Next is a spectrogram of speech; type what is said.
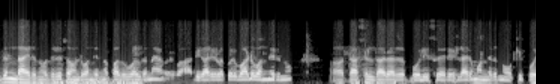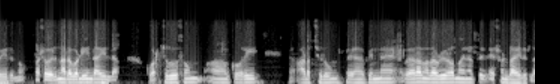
ഇതുണ്ടായിരുന്നു. അതൊരു സൗണ്ട് വന്നിരുന്നു. അപ്പോൾ അതുപോലെ തന്നെ അധികാരികളൊക്കെ ഒരുപാട് വന്നിരുന്നു. തഹസിൽദാർ അത് പോലീസുകാർ എല്ലാവരും വന്നിട്ട് നോക്കിപ്പോയിരുന്നു പക്ഷെ ഒരു നടപടി ഉണ്ടായില്ല. കുറച്ച് ദിവസം കോറി അടച്ചിടും. പിന്നെ വേറെ നടപടികളൊന്നും അതിനകത്ത് ശേഷം ഉണ്ടായിട്ടില്ല.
